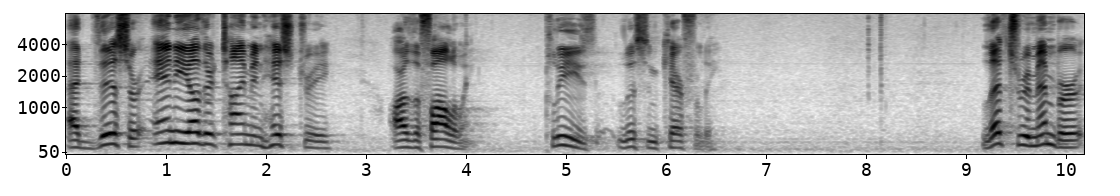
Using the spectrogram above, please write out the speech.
at this or any other time in history are the following. Please listen carefully. Let's remember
